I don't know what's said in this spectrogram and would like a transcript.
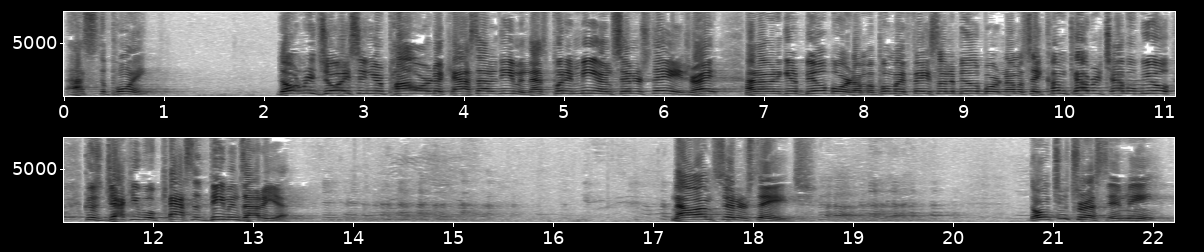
That's the point. Don't rejoice in your power to cast out a demon. That's putting me on center stage, right? And I'm going to get a billboard. I'm going to put my face on a billboard and I'm going to say, Come Calvary Chapel Buell because Jackie will cast the demons out of you. now I'm center stage. Don't you trust in me?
